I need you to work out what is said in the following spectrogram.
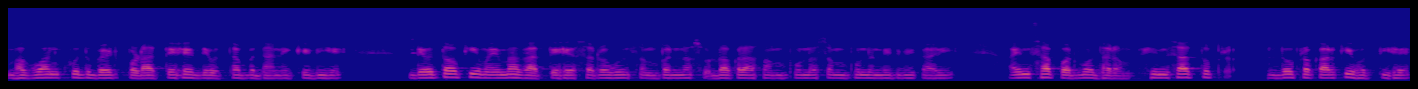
भगवान खुद बैठ पढ़ाते हैं देवता बनाने के लिए। देवताओं की महिमा गाते हैं। सर्वगुण संपन्न सुलकरा संपूर्ण संपूर्ण निर्विकारी। अहिंसा परमो धर्म। हिंसा तो प्र, दो प्रकार की होती है।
